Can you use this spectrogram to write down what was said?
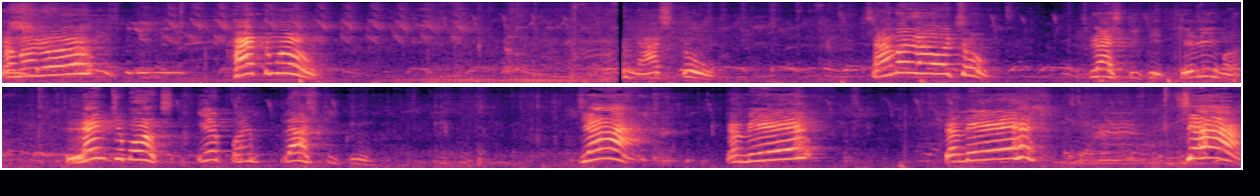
તમારો હાથમો. નાસ્તો. સામાન લાવો છો? પ્લાસ્ટિકની થેલીમાં. લંચ બોક્સ, એ પણ પ્લાસ્ટિકનું. જ્યાં તમે? તમે? જ્યાં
